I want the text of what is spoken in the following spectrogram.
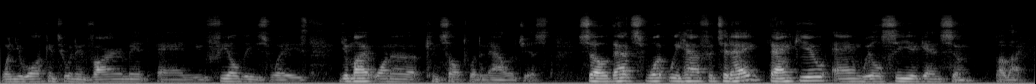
when you walk into an environment and you feel these ways, you might want to consult with an allergist. So that's what we have for today. Thank you, and we'll see you again soon. Bye bye.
